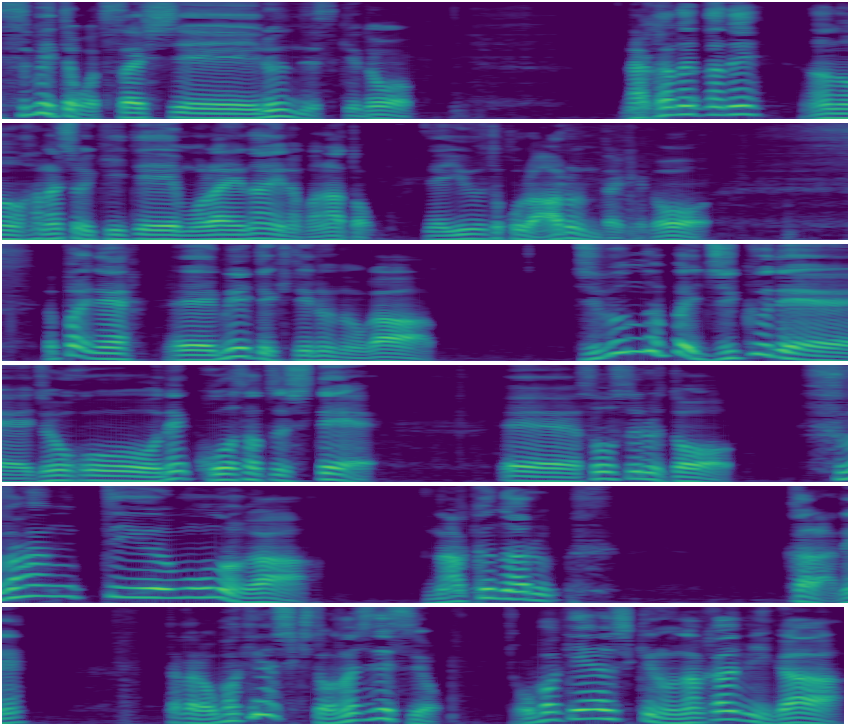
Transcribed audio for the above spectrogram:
すべてをお伝えしているんですけど、なかなかね、あの話を聞いてもらえないのかなというところあるんだけど、やっぱりね、えー見えてきてるのが、自分のやっぱり軸で情報をね、考察して、えーそうすると、不安っていうものがなくなる。からね。だからお化け屋敷と同じですよ。お化け屋敷の中身が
